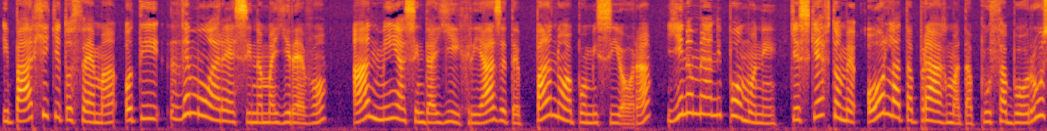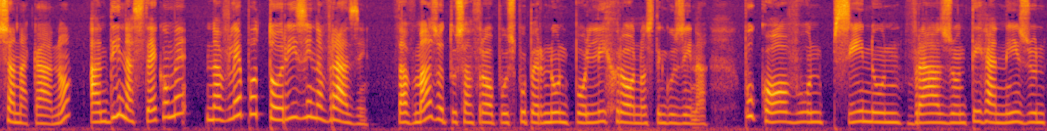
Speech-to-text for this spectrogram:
υπάρχει και το θέμα ότι δεν μου αρέσει να μαγειρεύω. Αν μία συνταγή χρειάζεται πάνω από μισή ώρα, γίνομαι ανυπόμονη και σκέφτομαι όλα τα πράγματα που θα μπορούσα να κάνω, αντί να στέκομαι να βλέπω το ρύζι να βράζει. Θαυμάζω τους ανθρώπους που περνούν πολύ χρόνο στην κουζίνα, που κόβουν, ψήνουν, βράζουν, τηγανίζουν,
